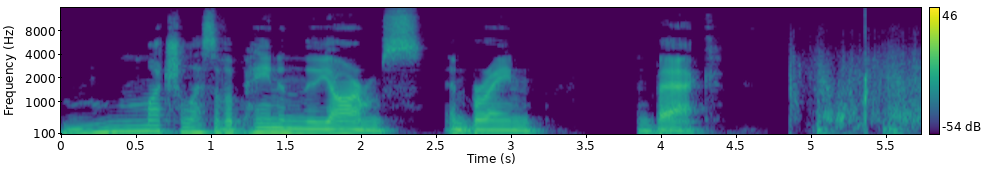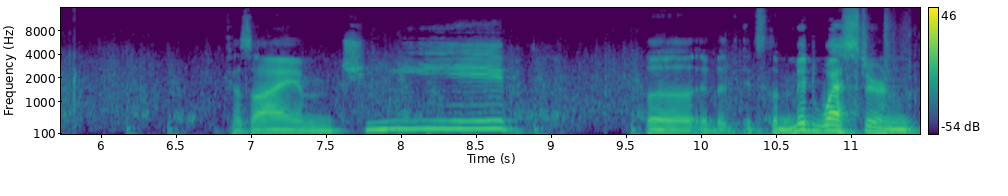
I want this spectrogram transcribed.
much less of a pain in the arms and brain and back. Because I am cheap. The it's the Midwestern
